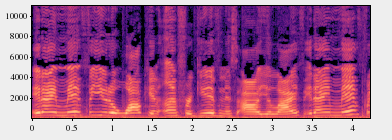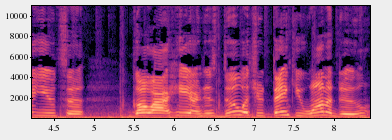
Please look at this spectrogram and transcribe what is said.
It ain't meant for you to walk in unforgiveness all your life. It ain't meant for you to go out here and just do what you think you want to do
